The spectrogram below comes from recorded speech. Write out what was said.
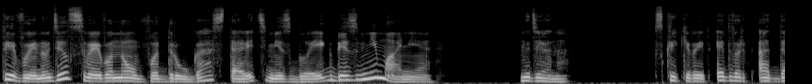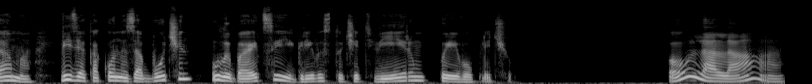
«Ты вынудил своего нового друга оставить мисс Блейк без внимания». «Где она?» — вскрикивает Эдвард, а дама, видя, как он озабочен, улыбается и игриво стучит веером по его плечу. «О-ла-ла!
